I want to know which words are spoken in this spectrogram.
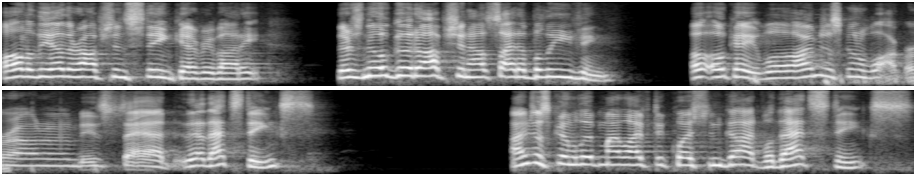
All of the other options stink, everybody. There's no good option outside of believing. Oh, okay, well, I'm just going to walk around and be sad. Yeah, that stinks. I'm just going to live my life to question God. Well, that stinks.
